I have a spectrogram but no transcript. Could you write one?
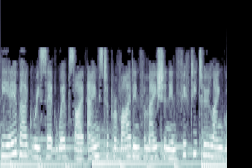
The Airbag Reset website aims to provide information in 52 languages.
